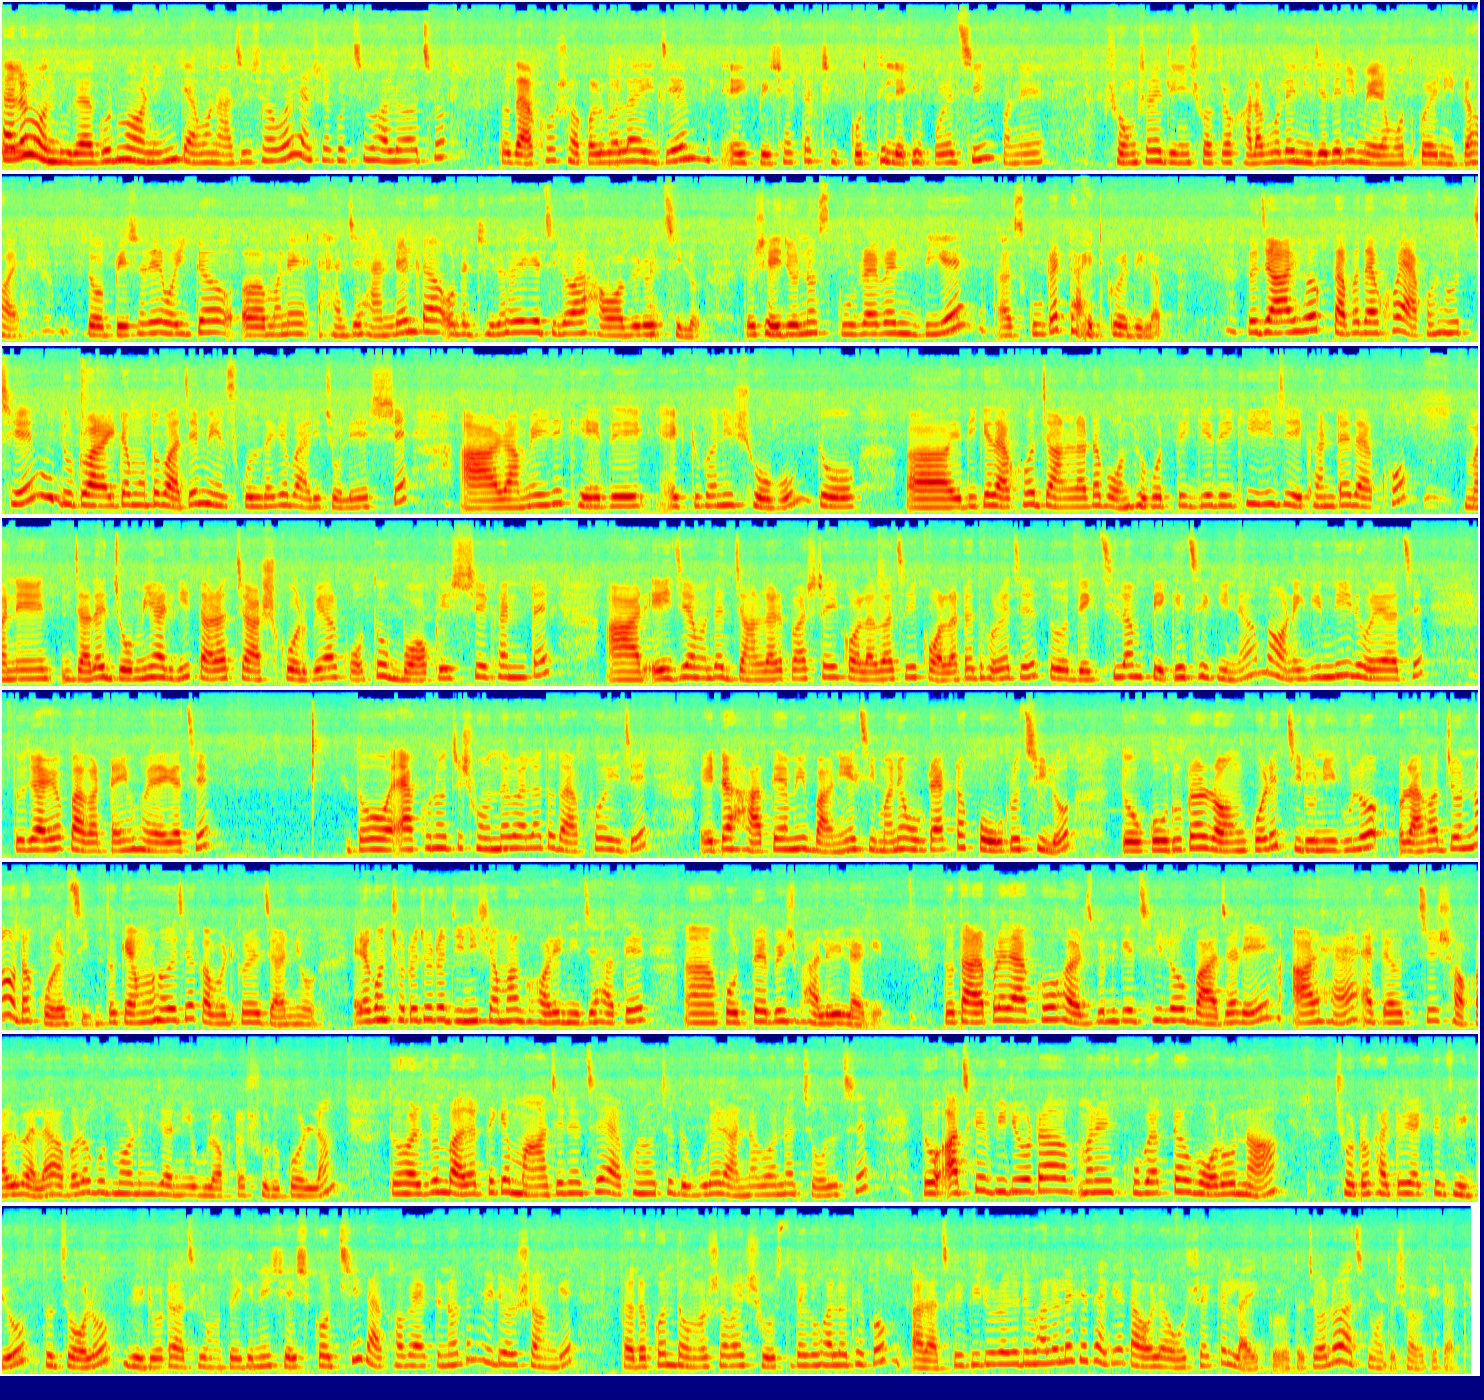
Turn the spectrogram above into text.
Hello বন্ধুরা, good morning. কেমন আছো সবাই? আশা করছি ভালো আছো। তো দেখো, সকালবেলা এই যে এই প্রেশারটা ঠিক করতে লেগে পড়েছি। মানে সংসারে জিনিসপত্র খারাপ হলে নিজেদেরই মেরামত করে নিতে হয়। তো প্রেশারের ওইটা মানে হ্যাঁ যে হ্যান্ডেলটা ওটা ঢিলা হয়ে গেছিল আর হাওয়া বেরোচ্ছিলো। তো সেই জন্য স্ক্রু ড্রাইভার দিয়ে স্ক্রুটা টাইট করে দিলাম। তো যাই হোক, তারপর দেখো এখন হচ্ছে ওই দুটো আড়াইটা মতো বাজে, মেয়ে স্কুল থেকে বাড়ি চলে এসছে। আর আমি এই যে খেয়ে দিয়ে একটুখানি শোবো। তো এদিকে দেখো জানলাটা বন্ধ করতে গিয়ে দেখি যে এখানটায় দেখো মানে যাদের জমি আর কি, তারা চাষ করবে। আর কত বক এসছে এখানটায়। আর এই যে আমাদের জানলার পাশটায় কলা গাছে, এই কলাটা ধরেছে। তো দেখছিলাম পেকেছে কি না বা অনেক দিন দিয়েই ধরে আছে। তো যাই হোক, পাকার টাইম হয়ে গেছে। তো এখন হচ্ছে সন্ধ্যাবেলা তো দেখো এই যে এটা হাতে আমি বানিয়েছি মানে ওটা একটা কৌটো ছিল। তো কৌটোটার রং করে চিরুনিগুলো রাখার জন্য ওটা করেছি। তো কেমন হয়েছে কমেন্ট করে জানিও। এরকম ছোট ছোট জিনিস আমার ঘরে নিজে হাতে করতে বেশ ভালোই লাগে। তো তারপরে দেখো হাজব্যান্ড গেছিল বাজারে, আর হ্যাঁ এটা হচ্ছে সকালবেলা, আবারও গুড মর্নিং জানিয়ে ব্লগটা শুরু করলাম। তো হাজব্যান্ড বাজার থেকে মাছ এনেছে, এখন হচ্ছে দুপুরে রান্নাবান্না চলছে। তো আজকের ভিডিওটা মানে খুব একটা বড় না ছোটোখাটোই একটা ভিডিও তো চলো ভিডিওটা আজকের মতো এখানেই শেষ করছি। দেখা হবে একটা নতুন ভিডিওর সঙ্গে। ততক্ষণ তোমরা সবাই সুস্থ থেকো, ভালো থেকো। আর আজকের ভিডিওটা যদি ভালো লেগে থাকে, তাহলে অবশ্যই একটা লাইক করো। তো চলো, আজকের মতো সবাইকে টাটা।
